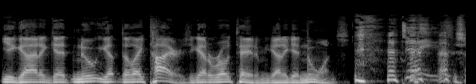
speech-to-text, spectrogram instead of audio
you got to get new. You got, they're like tires; you got to rotate them. You got to get new ones. is,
